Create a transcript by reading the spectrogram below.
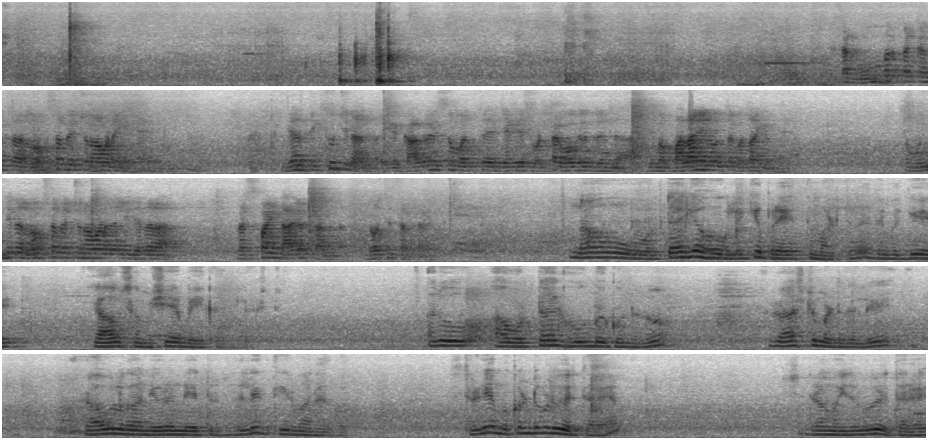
ಸರ್, ಮುಂಬರ್ತಕ್ಕಂಥ ಲೋಕಸಭೆ ಚುನಾವಣೆಗೆ ಜನ ದಿಕ್ಸೂಚಿನ ಅಂತ. ಈಗ ಕಾಂಗ್ರೆಸ್ ಮತ್ತೆ ಜೆ ಡಿ ಎಸ್ ಒಟ್ಟಾಗಿ ಹೋಗಿರೋದ್ರಿಂದ ನಿಮ್ಮ ಬಲ ಏನು ಅಂತ ಗೊತ್ತಾಗಿದೆ. ಮುಂದಿನ ಲೋಕಸಭೆ ಚುನಾವಣೆಯಲ್ಲಿ ಇದೆಲ್ಲರ ಪ್ಲಸ್ ಪಾಯಿಂಟ್ ಆಗುತ್ತಾ ಅಂತ ದೋಸ್ತಿ ಸರ್ಕಾರ. ನಾವು ಒಟ್ಟಾಗೆ ಹೋಗಲಿಕ್ಕೆ ಪ್ರಯತ್ನ ಮಾಡ್ತೇವೆ. ಅದ್ರ ಬಗ್ಗೆ ಯಾವ ಸಂಶಯ ಬೇಕಾಗಿಲ್ಲ ಅಷ್ಟೆ. ಅದು ಆ ಒಟ್ಟಾಗಿ ಹೋಗಬೇಕು ಅನ್ನೋದು ರಾಷ್ಟ್ರ ಮಟ್ಟದಲ್ಲಿ ರಾಹುಲ್ ಗಾಂಧಿಯವರ ನೇತೃತ್ವದಲ್ಲಿ ತೀರ್ಮಾನ ಆಗಬೇಕು. ಸ್ಥಳೀಯ ಮುಖಂಡಗಳು ಇರ್ತಾರೆ, ಸಿದ್ದರಾಮಯ್ಯನವರು ಇರ್ತಾರೆ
